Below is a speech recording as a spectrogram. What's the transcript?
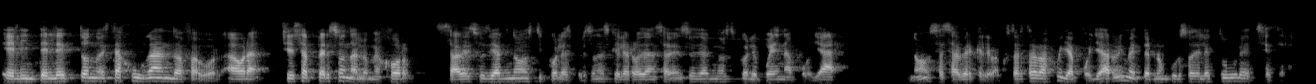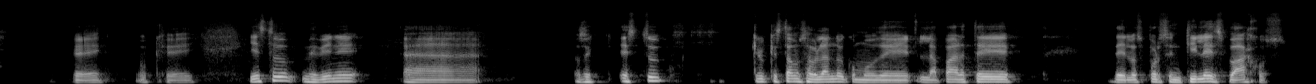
el intelecto no está jugando a favor. Ahora, si esa persona a lo mejor sabe su diagnóstico, las personas que le rodean saben su diagnóstico, le pueden apoyar, ¿no? O sea, saber que le va a costar trabajo y apoyarlo y meterle un curso de lectura, etcétera. Ok, ok. Y esto me viene a... O sea, esto creo que estamos hablando como de la parte de los porcentiles bajos,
